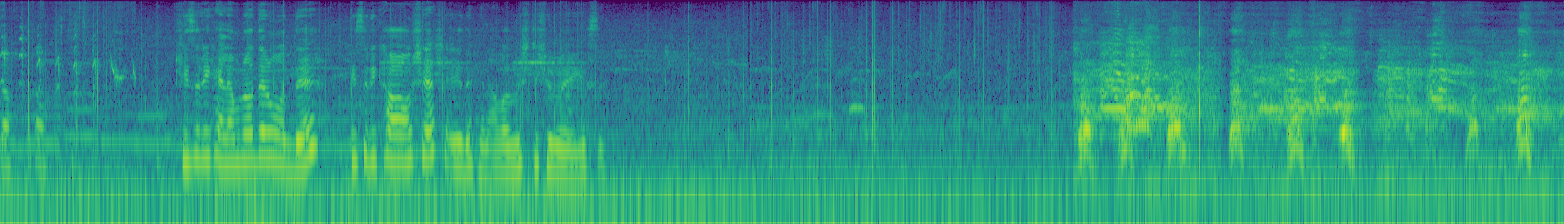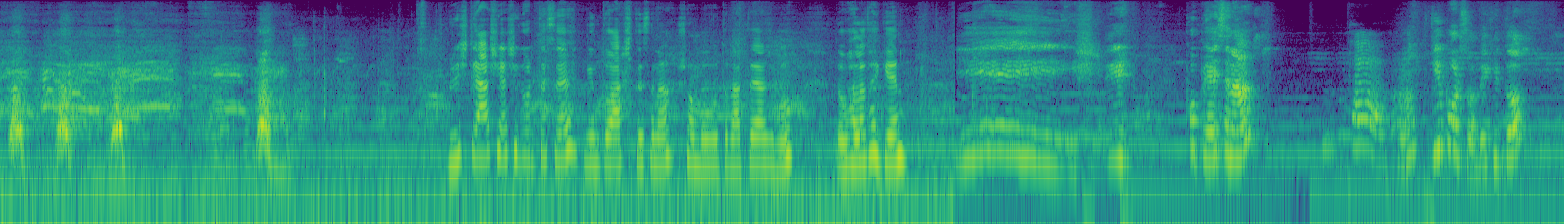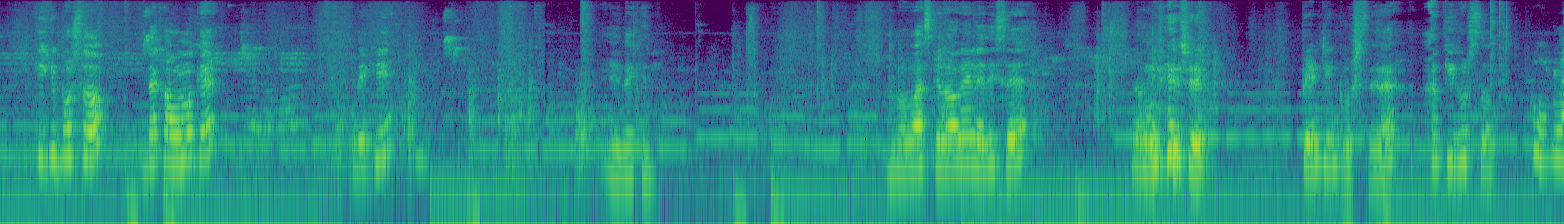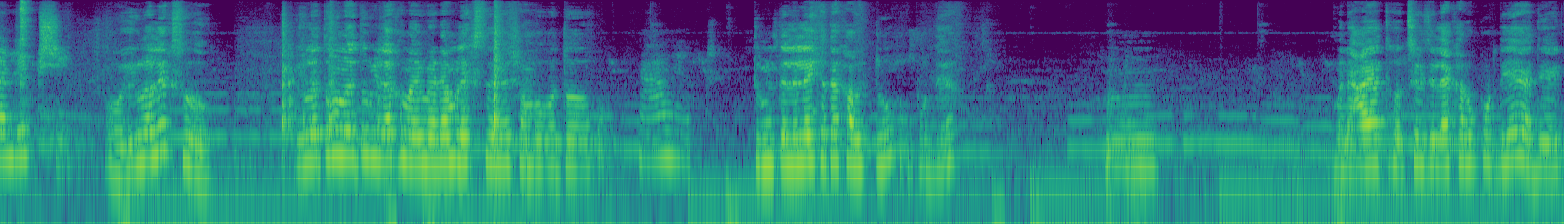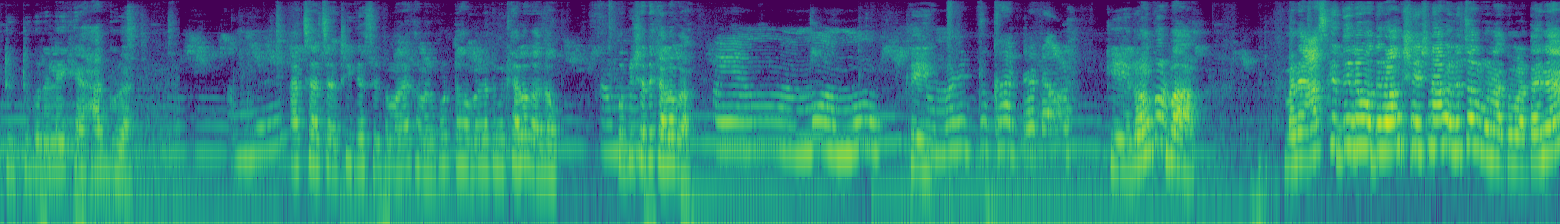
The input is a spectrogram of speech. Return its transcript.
দাও খিচুড়ি খেলাম রোদের মধ্যে। খিচুড়ি খাওয়াও শেষ। এই দেখেন, আবার বৃষ্টি শুরু হয়ে গেছে। বৃষ্টি আসি আসি করতেছে, কিন্তু আসতেছে না। সম্ভবত রাতে আসব। তো ভালো থাকেন। আইছে না? হ্যাঁ। কি পড়ছো? দেখি তো। কি কি পড়ছো? দেখাও আমাকে। দেখি। এই দেখেন। বাবা আজকে রং এনে দিছে। রং এসে পেন্টিং করছে না আর কি করছ? ওগুলা লিখছি। ও এগুলো লেখছো? এগুলো তো মনে হয় তুমি লেখো নাই ম্যাডাম লেখছে সম্ভবত। তুমি তাহলে লেখে দেখাও একটু উপর দিয়ে। মানে আয়াত হচ্ছে যে লেখার উপর দিয়ে দিয়ে একটু একটু করে লেখে হাত ঘুরা আচ্ছা আচ্ছা ঠিক আছে তোমার এখন আর পড়তে হবে না তুমি খেলো গা যাও। কপির সাথে খেলো গা। কি? রং করবা? মানে আজকের দিনের মধ্যে রং শেষ না হলে চলবো না তোমার তাই না?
